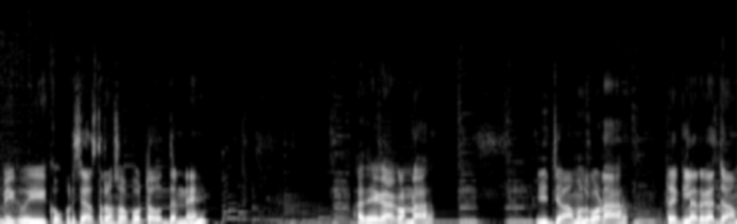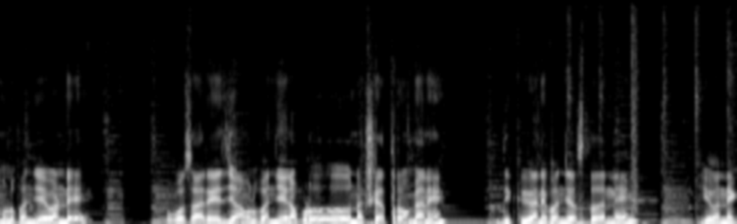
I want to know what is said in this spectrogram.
మీకు ఈ కుక్కుడు శాస్త్రం సపోర్ట్ అవుద్దండి. అదే కాకుండా ఈ జాములు కూడా రెగ్యులర్గా జాములు పనిచేయవండి. ఒక్కోసారి జాములు పనిచేయనప్పుడు నక్షత్రం కానీ దిక్కు కానీ పనిచేస్తుందండి. ఇవన్నీ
